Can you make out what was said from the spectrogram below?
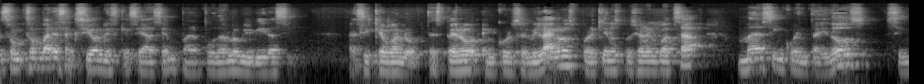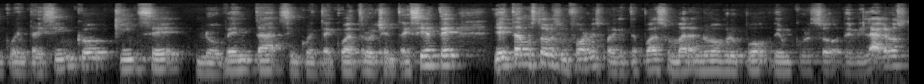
son, son varias acciones que se hacen para poderlo vivir así. Así que bueno, te espero en Curso de Milagros, por aquí nos pusieron en WhatsApp, más 52 55 15 90 54 87. Y ahí estamos todos los informes para que te puedas sumar al nuevo grupo de un curso de milagros.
